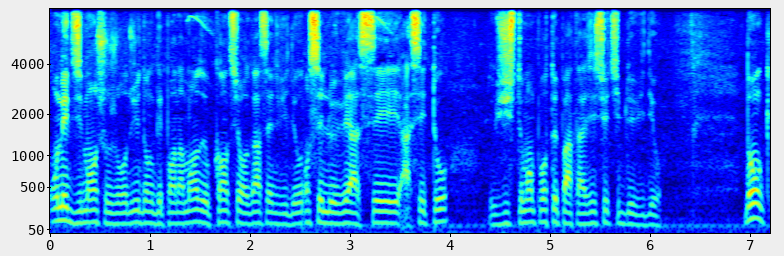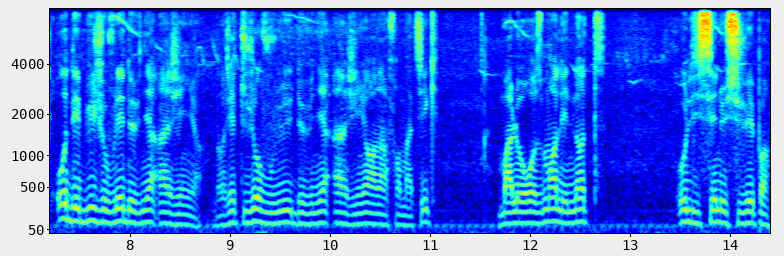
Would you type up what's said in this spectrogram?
On est dimanche aujourd'hui, donc dépendamment de quand tu regardes cette vidéo, on s'est levé assez, assez tôt, justement pour te partager ce type de vidéo. Donc, au début, je voulais devenir ingénieur. Donc, j'ai toujours voulu devenir ingénieur en informatique. Malheureusement, les notes au lycée ne suivaient pas.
